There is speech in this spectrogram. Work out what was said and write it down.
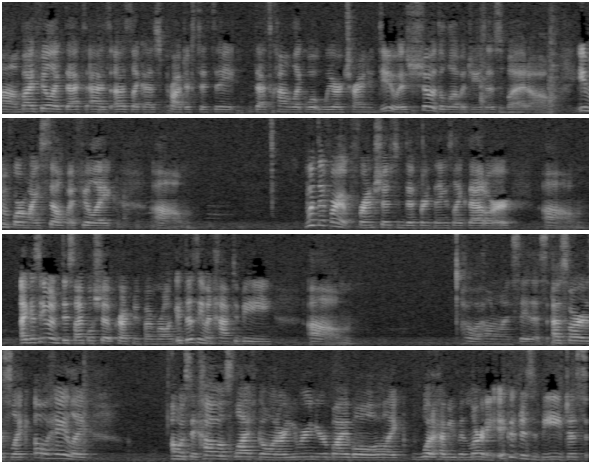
Um, but I feel like that's as us, like as Project Six Eight, that's kind of like what we are trying to do is show the love of Jesus. Mhm. But um, even for myself, I feel like um, with different friendships and different things like that, or um, I guess even discipleship. Correct me if I'm wrong. It doesn't even have to be. Um, oh, how do I say this? As far as like, oh, hey, like. I want to say, how's life going? Are you reading your Bible? Like, what have you been learning? It could just be just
